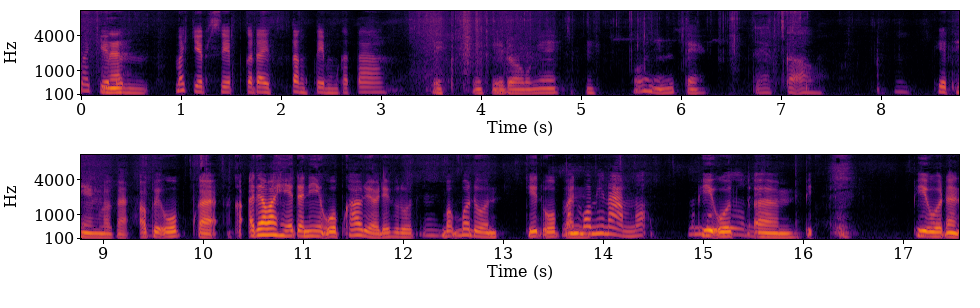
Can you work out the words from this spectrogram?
มาเก็บนะอันมาเก็บเซฟก็ได้ตั้งเต็มกระตา เอ๊ะนี่คือดอกว่าไงอืมโอ้นี่มันแตกแต่ก็เอาเห็ดแห้งแล้วก็เอาไปอบก็อันนี้ว่าเห็ดอันนี้อบข้าวเดียวเด้พี่รถอืม บ่บ่โดนจิตอบมัอันนบ่มีน้ำเนาะมันพี่โอ๊ตบ่เอ่อพี่พี่โอ๊ตอัน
